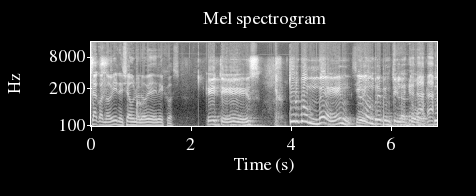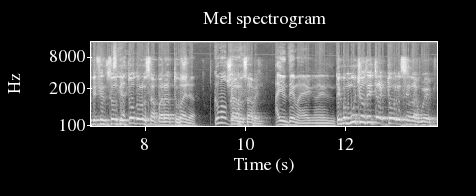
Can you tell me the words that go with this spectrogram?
Ya cuando viene, ya uno lo ve de lejos. Este es Turbo Man, Sí. el hombre ventilador, el defensor de todos los aparatos. Bueno, ¿cómo, ya cómo- lo saben. Hay un tema, ¿eh? Con el... Tengo muchos detractores en la web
